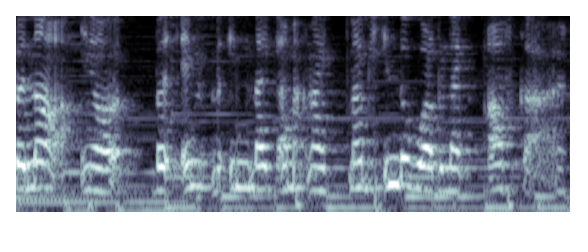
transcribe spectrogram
but not you know but in, in like i'm like maybe in the world but like of god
